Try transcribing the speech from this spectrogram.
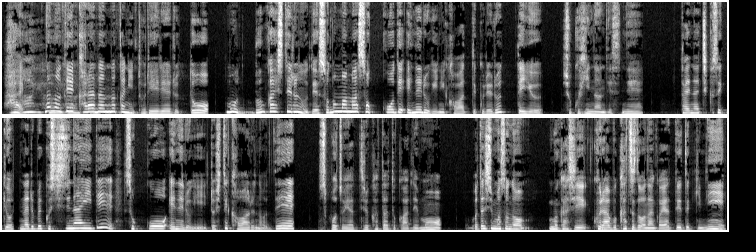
はい。はいはいはいはい、なので、体の中に取り入れると、もう分解してるので、そのまま速攻でエネルギーに変わってくれるっていう食品なんですね。体内蓄積をなるべくしないで、速攻エネルギーとして変わるので、スポーツをやってる方とかでも、私もその昔クラブ活動なんかをやってる時に、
